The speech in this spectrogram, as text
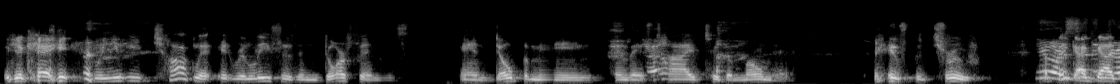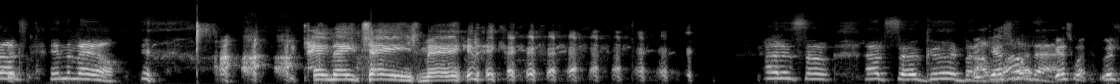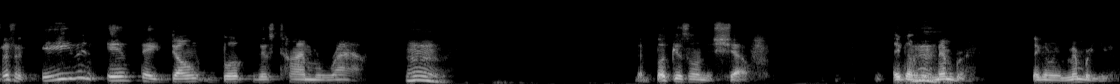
Okay, when you eat chocolate, it releases endorphins and dopamine, and it's tied to the moment. It's the truth. You I think I got drugs in the mail. the game ain't changed, man. That is so. That's so good. But I guess love what? that. Guess what? Listen, listen. Even if they don't book this time around, mm the book is on the shelf. They're gonna mm. remember. They're gonna remember you.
